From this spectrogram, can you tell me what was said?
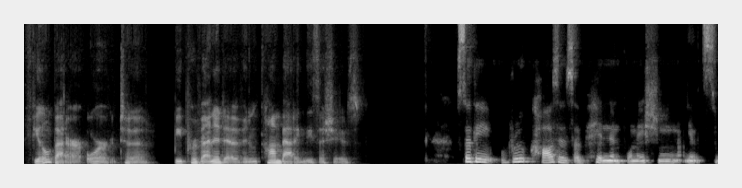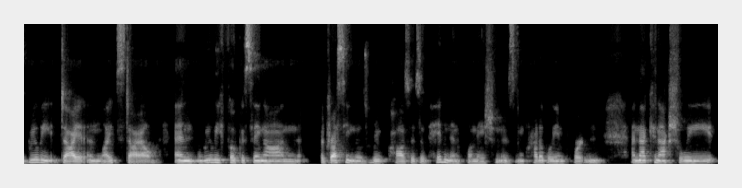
feel better or to be preventative in combating these issues? So the root causes of hidden inflammation, you know, it's really diet and lifestyle, and really focusing on addressing those root causes of hidden inflammation is incredibly important, and that can actually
